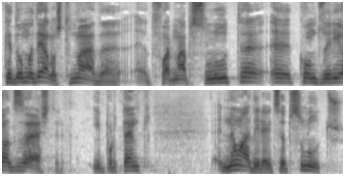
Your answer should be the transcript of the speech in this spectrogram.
cada uma delas tomada de forma absoluta conduziria ao desastre. E, portanto, não há direitos absolutos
